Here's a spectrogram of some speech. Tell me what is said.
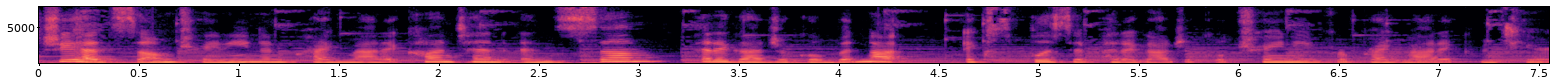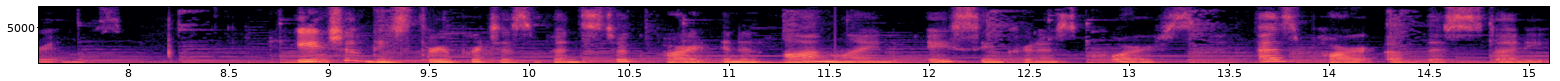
She had some training in pragmatic content and some pedagogical but not explicit pedagogical training for pragmatic materials. Each of these three participants took part in an online asynchronous course as part of this study.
